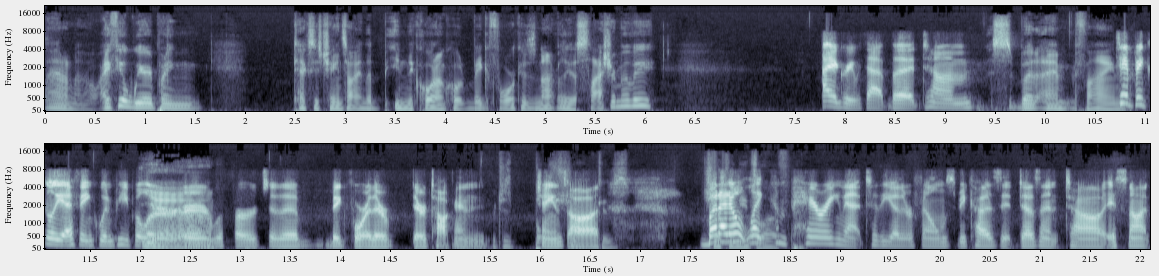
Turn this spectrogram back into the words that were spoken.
I don't know. I feel weird putting Texas Chainsaw in the in the quote unquote big four because it's not really a slasher movie. I agree with that, but um, But I'm fine. typically, I think when people are, Yeah. are refer to the big four, they're they're talking which is chainsaw. But I don't like love. comparing that to the other films because it doesn't. Uh, it's not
